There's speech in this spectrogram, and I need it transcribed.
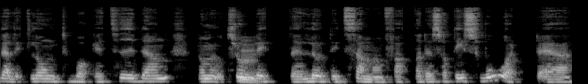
väldigt långt tillbaka i tiden. De är otroligt mm. luddigt sammanfattade så att det är svårt eh,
